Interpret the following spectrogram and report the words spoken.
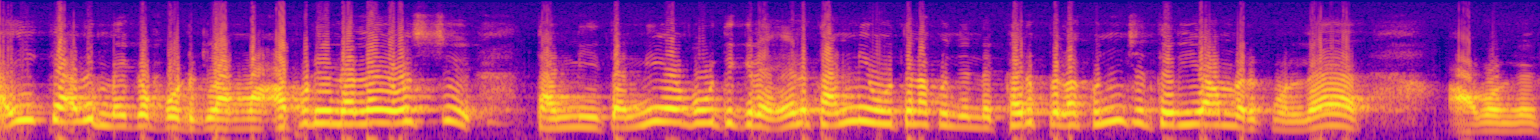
கைக்காவது மேக்கப் போட்டுக்கலாமா? அப்படின்னு எல்லாம் யோசிச்சு தண்ணி தண்ணியை ஊத்திக்கிறேன். ஏன்னா தண்ணி ஊத்தினா கொஞ்சம் இந்த கருப்பெல்லாம் கொஞ்சம் தெரியாம இருக்கும்ல. அவங்க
